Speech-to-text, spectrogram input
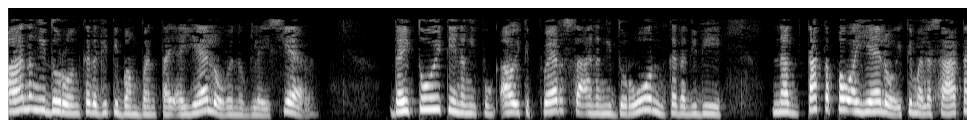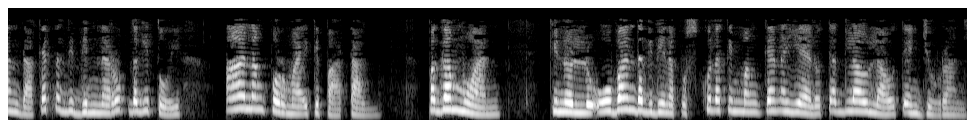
anang iduron kadagiti bambantay a yelo wenno glacier. Daytoy ti nangipugaw iti pwersa anang iduron kadagidi nagtatapaw a yelo iti malasatan da ket nagdidinnarup dagitoy anang porma iti patag. Pagamuan, Kinuluuban dagiti napuskul at timangken a yelo ti aglawlaw ti endurance.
